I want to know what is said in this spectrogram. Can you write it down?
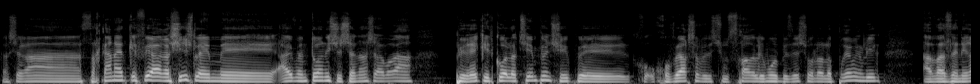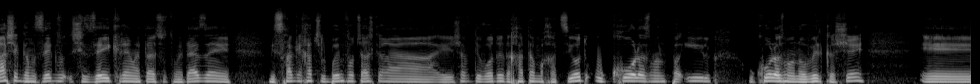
כאשר השחקן ההתקפי הראשי שלהם, אה, אייבן טוני, ששנה שעברה פירק את כל הצ'מפיונשיפ, אה, חווה עכשיו איזשהו שכר לימוד בזה שעולה לפרמייר ליג, אבל זה נראה שגם זה, שזה יקרה מתי, זאת אומרת, היה איזה משחק אחד של ברנפורד שאשכרה אה, ישבתי ועוד את אחת המחציות, הוא כל הזמן פעיל, הוא כל הזמן עובד קשה. אה,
